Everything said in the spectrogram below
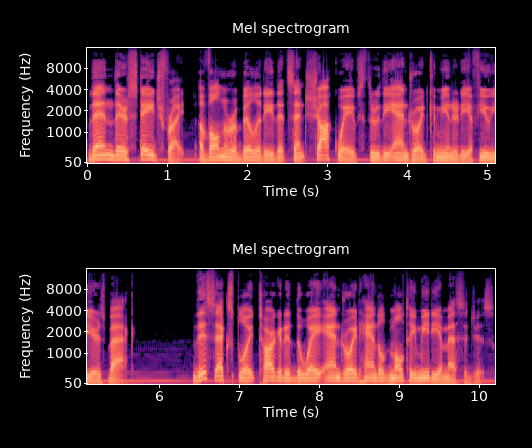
Then there's Stagefright, a vulnerability that sent shockwaves through the Android community a few years back. This exploit targeted the way Android handled multimedia messages,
